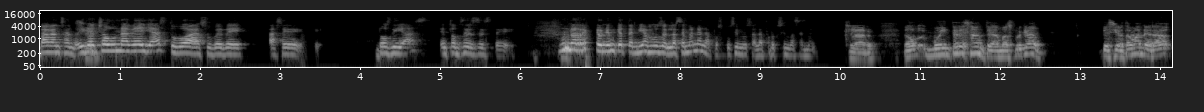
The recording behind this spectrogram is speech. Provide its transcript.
va avanzando. Y de hecho, una de ellas tuvo a su bebé hace dos días. Entonces, este, una reunión que teníamos en la semana la pospusimos a la próxima semana. Claro, no, muy interesante, además porque de cierta manera,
